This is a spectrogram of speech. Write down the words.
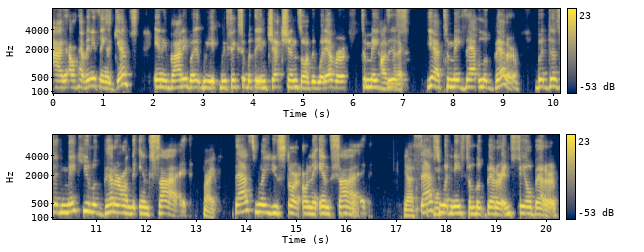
i don't have anything against anybody but we we fix it with the injections or the whatever to make Cosmetic. this yeah to make that look better but does it make you look better on the inside right. that's where you start on the inside. Yes. That's Okay. what needs to look better and feel better.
